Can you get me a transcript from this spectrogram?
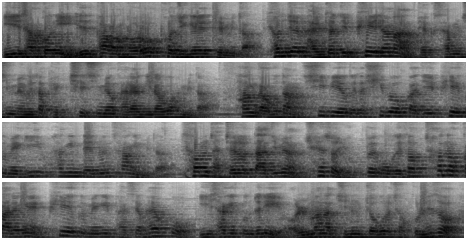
이 사건이 일파만파로 퍼지게 됩니다. 현재 밝혀진 피해자만 130명에서 170명 가량이라고 합니다. 한 가구당 12억에서 15억까지의 피해 금액이 확인되는 상황입니다. 섬 자체로 따지면 최소 600억에서 1000억 가량의 피해 금액이 발생하였고 이 사기꾼들이 얼마나 지능적으로 접근을 해서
